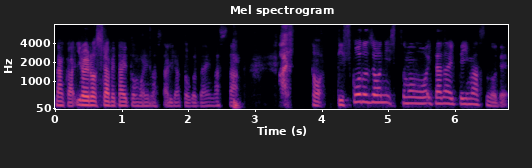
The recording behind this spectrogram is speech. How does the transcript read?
なんかいろいろ調べたいと思いました。ありがとうございました。はいと、ディスコード上に質問をいただいていますので、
